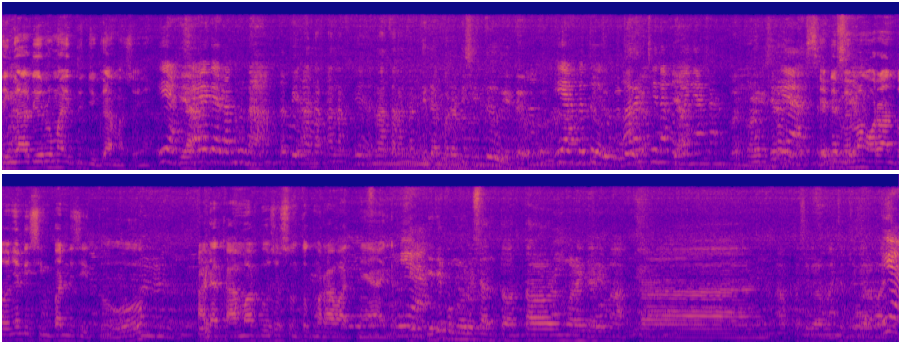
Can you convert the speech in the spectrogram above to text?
Tinggal di rumah itu juga maksudnya. Iya, Ya. saya dalam rumah. Nah, tapi anak-anaknya rata-rata tidak pada di situ gitu. Iya, betul. Itu betul Orang? Cina Ya, kebanyakan. Orang Cina. Iya. gitu. Jadi ya? memang orang tuanya disimpan di situ. Ada kamar khusus untuk merawatnya gitu. Iya. Jadi pengurusan total mulai dari makan apa segala macam segala macam. Iya,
